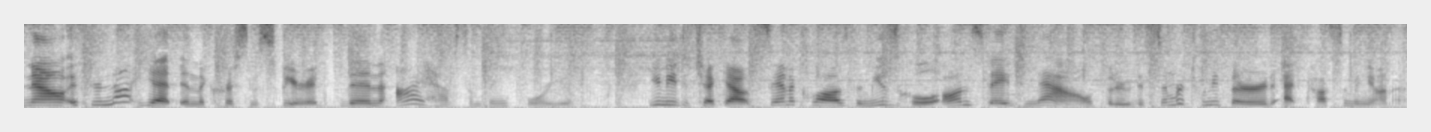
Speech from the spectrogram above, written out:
Now, if you're not yet in the Christmas spirit, then I have something for you. You need to check out Santa Claus the Musical on stage now through December 23rd at Casa Manana.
